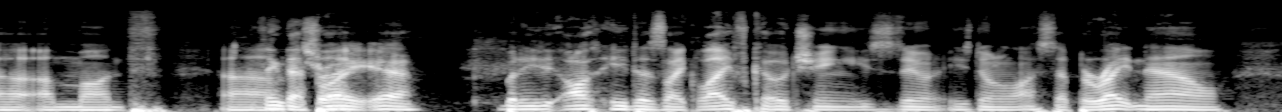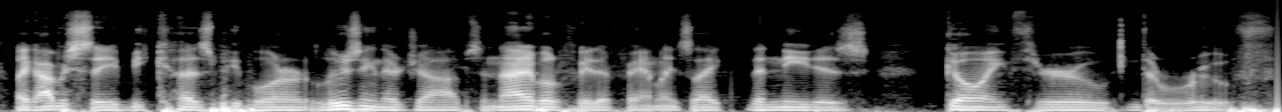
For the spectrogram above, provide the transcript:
uh, a month. Uh, I think that's right. Yeah. But he also, he does like life coaching. He's doing he's doing a lot of stuff. But right now, like obviously because people are losing their jobs and not able to feed their families, like the need is going through the roof.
